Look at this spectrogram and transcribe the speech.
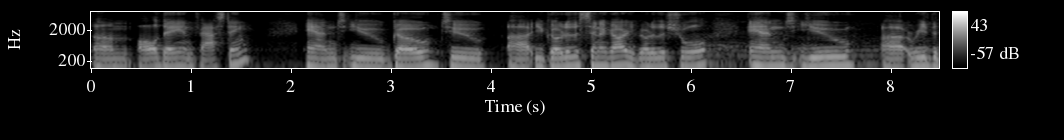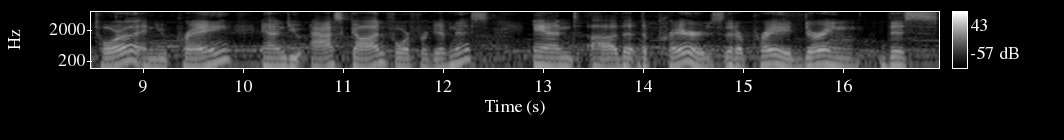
um, all day in fasting and you go to uh, you go to the synagogue, you go to the shul, and you uh, read the Torah and you pray and you ask God for forgiveness. And uh, the the prayers that are prayed during this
